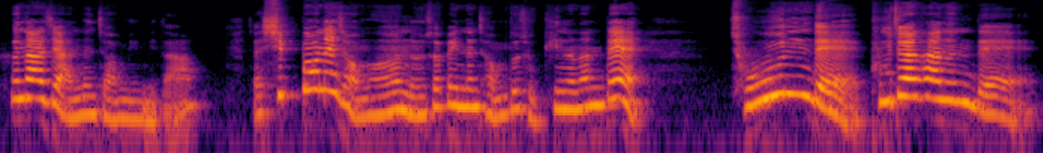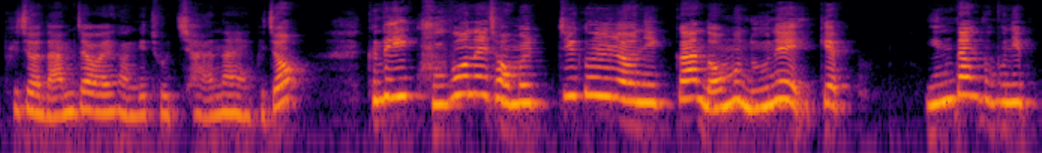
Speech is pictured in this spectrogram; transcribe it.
흔하지 않는 점입니다. 자, 10번의 점은 눈썹에 있는 점도 좋기는 한데 좋은데 부자 사는데 그죠 남자와의 관계 좋지 않아요 그죠 근데 이 9번의 점을 찍으려니까 너무 눈에 이렇게 인당 부분이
